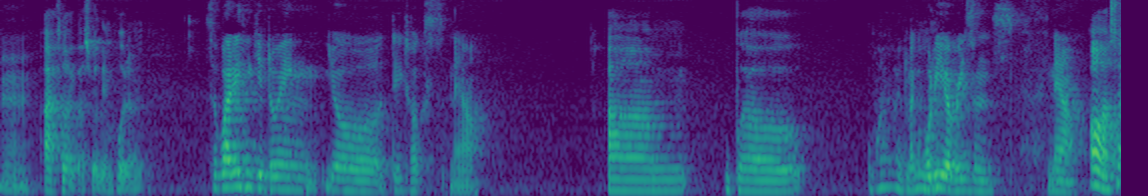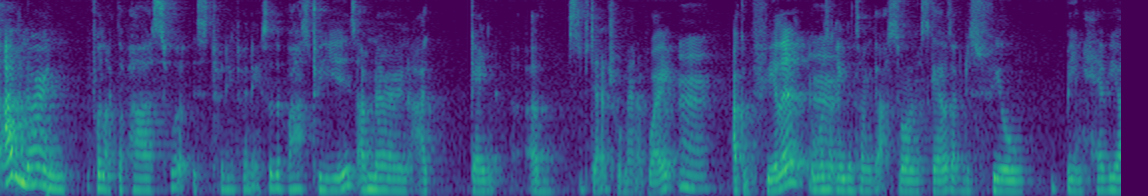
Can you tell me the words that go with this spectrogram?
Mm. I feel like that's really important. so why do you think you're doing your detox now Um, well, why am I doing? like what are your reasons now Oh, so I've known for like the past what is 2020. So the past two years, I've known I gained a substantial amount of weight. Mm. I could feel it. It wasn't even something that I saw on the scales. I could just feel being heavier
